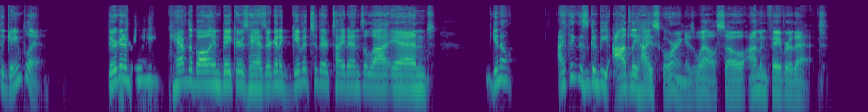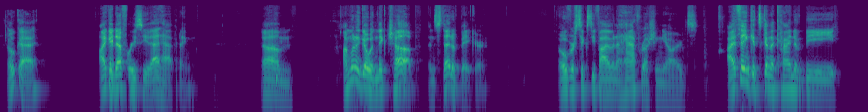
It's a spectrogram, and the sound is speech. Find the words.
the game plan. They're going to be have the ball in Baker's hands. They're going to give it to their tight ends a lot and you know, I think this is going to be oddly high scoring as well. So I'm in favor of that. Okay. I could definitely see that happening. Um, I'm going to go with Nick Chubb instead of Baker. Over 65 and a half rushing yards. I think it's going to kind of be,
